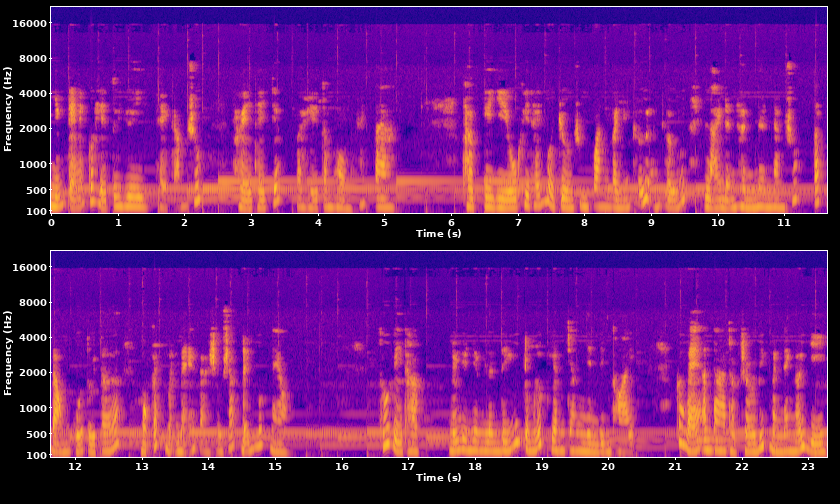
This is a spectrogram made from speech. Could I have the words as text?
Những kẻ có hệ tư duy, hệ cảm xúc, hệ thể chất và hệ tâm hồn khác ta. Thật kỳ diệu khi thấy môi trường xung quanh và những thứ ảnh hưởng lại định hình nên năng suất, tác động của tuổi tớ một cách mạnh mẽ và sâu sắc đến mức nào. Thú vị thật nữ doanh nhân lên tiếng trong lúc găm chăm nhìn điện thoại. Có vẻ anh ta thật sự biết mình đang nói gì.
